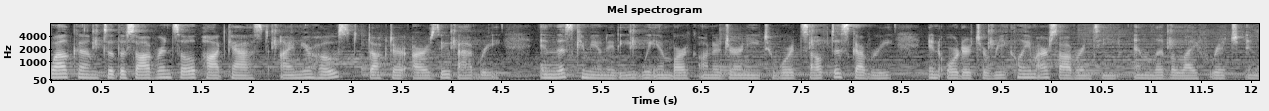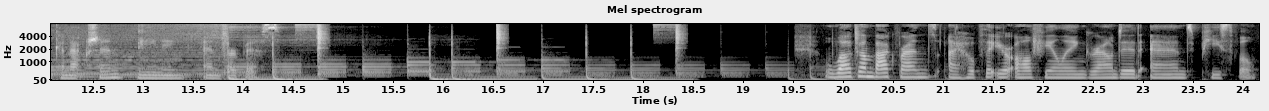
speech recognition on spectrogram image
Welcome to the Sovereign Soul Podcast. I'm your host, Dr. Arzu Babri. In this community, we embark on a journey towards self discovery in order to reclaim our sovereignty and live a life rich in connection, meaning, and purpose. Welcome back, friends. I hope that you're all feeling grounded and peaceful.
